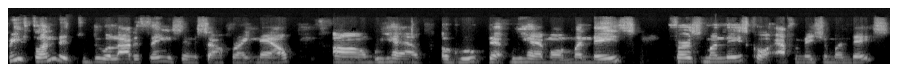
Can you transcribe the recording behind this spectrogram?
be funded to do a lot of things in the South right now. Um, we have a group that we have on Mondays, first Mondays called Affirmation Mondays.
